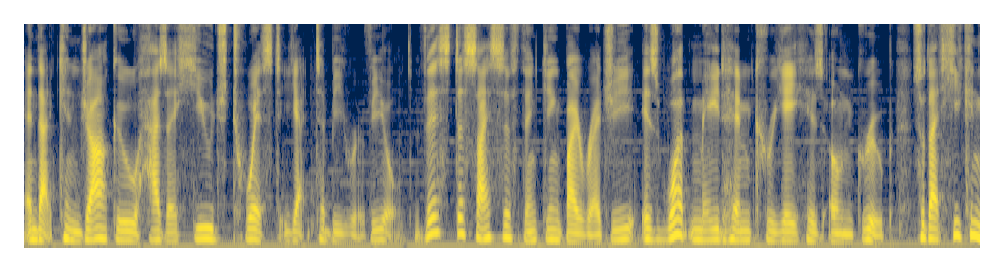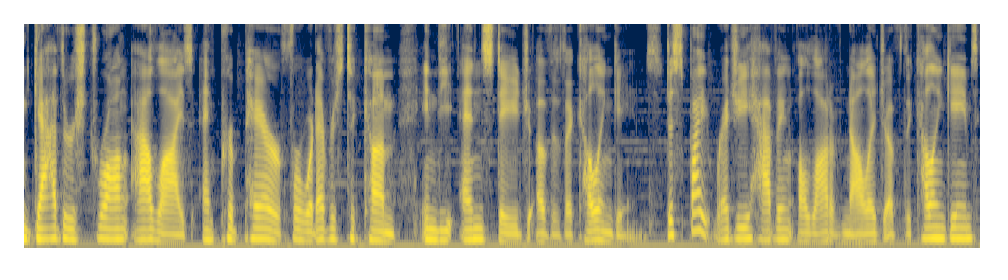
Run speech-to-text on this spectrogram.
and that Kenjaku has a huge huge twist yet to be revealed. This decisive thinking by Reggie is what made him create his own group, so that he can gather strong allies and prepare for whatever's to come in the end stage of the Culling Games. Despite Reggie having a lot of knowledge of the Culling Games,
